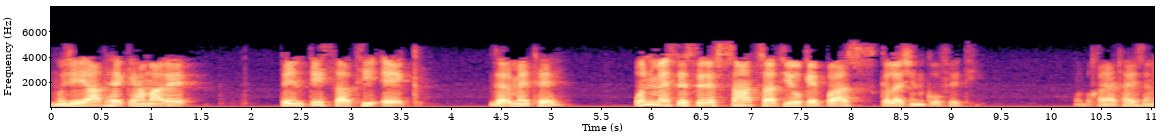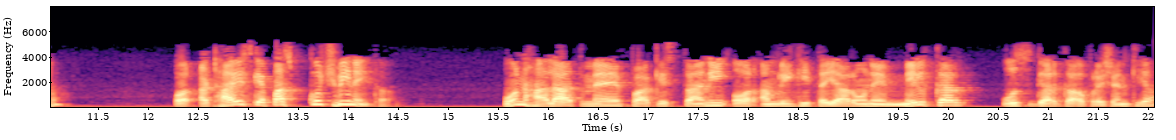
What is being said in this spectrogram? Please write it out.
مجھے یاد ہے کہ ہمارے تینتیس ساتھی ایک گھر میں تھے۔ ان میں سے صرف سات ساتھیوں کے پاس کلاشن کوفے تھی۔ اور بقایا اٹھائیس ہے نا؟ اور اٹھائیس کے پاس کچھ بھی نہیں تھا۔ ان حالات میں پاکستانی اور امریکی تیاروں نے مل کر اس گھر کا آپریشن کیا،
